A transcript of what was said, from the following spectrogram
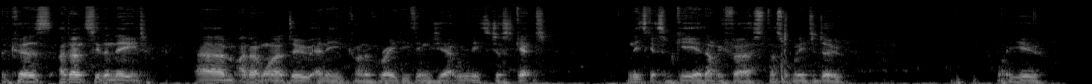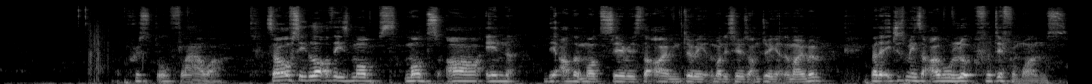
because I don't see the need. Um, I don't want to do any kind of raidy things yet. We need to just get, we need to get some gear, don't we? First, that's what we need to do. What are you? A crystal flower. So obviously a lot of these mobs mods are in the other mod series that I'm doing the mod series I'm doing at the moment. But it just means that I will look for different ones.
